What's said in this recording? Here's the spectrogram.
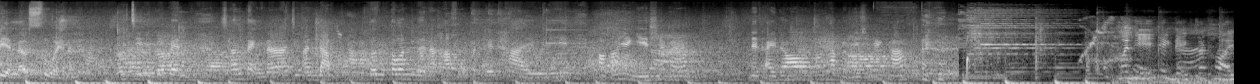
ลี่ยนแล้วสวยนะคะพี่จิมก็เป็นช่างแต่งหน้าอันดับต้นๆเลยนะคะของประเทศไทยวันนี้เขาต้องอย่างนี้ใช่ไหมเน็ตไอดอลต้องทำแบบนี้ใช่ไหมคะ วันนี้เด็กๆจะขอให้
